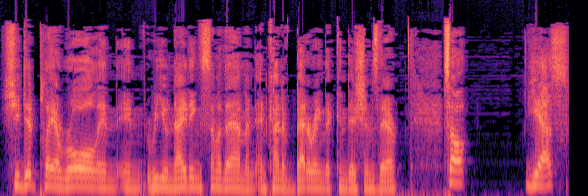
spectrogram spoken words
she did play a role in in reuniting some of them and, and kind of bettering the conditions there. So, yes.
